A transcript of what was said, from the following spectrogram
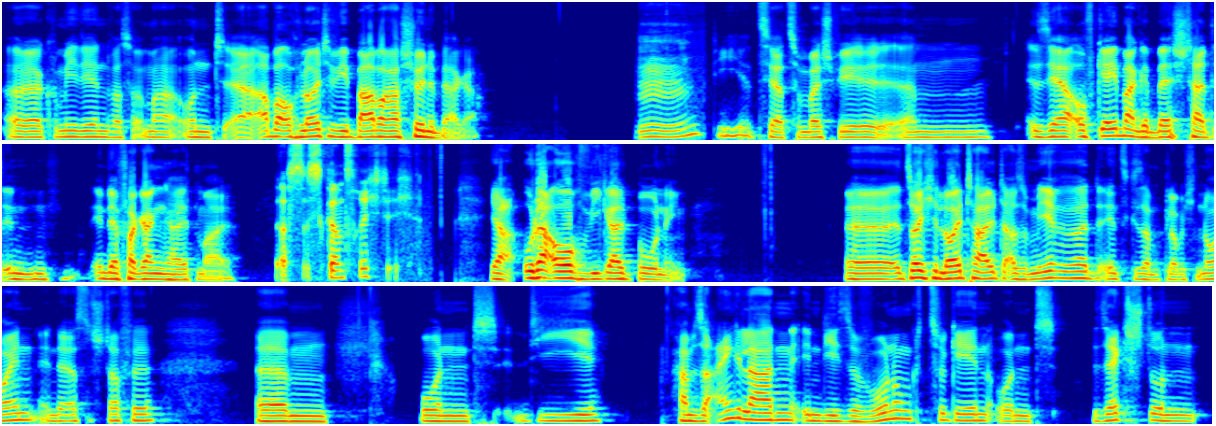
oder Comedian, was auch immer. Und äh, aber auch Leute wie Barbara Schöneberger, Mhm. die jetzt ja zum Beispiel ähm, sehr auf Gamer gebasht hat in, in der Vergangenheit mal. Das ist ganz richtig. Ja, oder auch Wiegald Boning. Äh, solche Leute halt, also mehrere, insgesamt glaube ich neun in der ersten Staffel. Ähm, und die haben sie eingeladen, in diese Wohnung zu gehen und sechs Stunden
